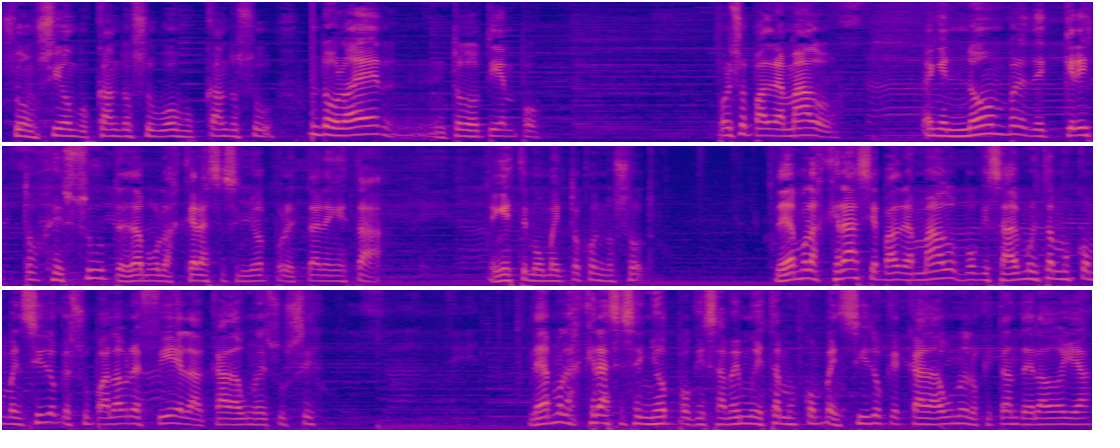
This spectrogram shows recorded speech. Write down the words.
su unción, buscando su voz, buscando su dolor en todo tiempo. Por eso, Padre amado, en el nombre de Cristo Jesús te damos las gracias, Señor, por estar en esta en este momento con nosotros. Le damos las gracias, Padre amado, porque sabemos y estamos convencidos que su palabra es fiel a cada uno de sus hijos. Le damos las gracias, Señor, porque sabemos y estamos convencidos que cada uno de los que están del lado allá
